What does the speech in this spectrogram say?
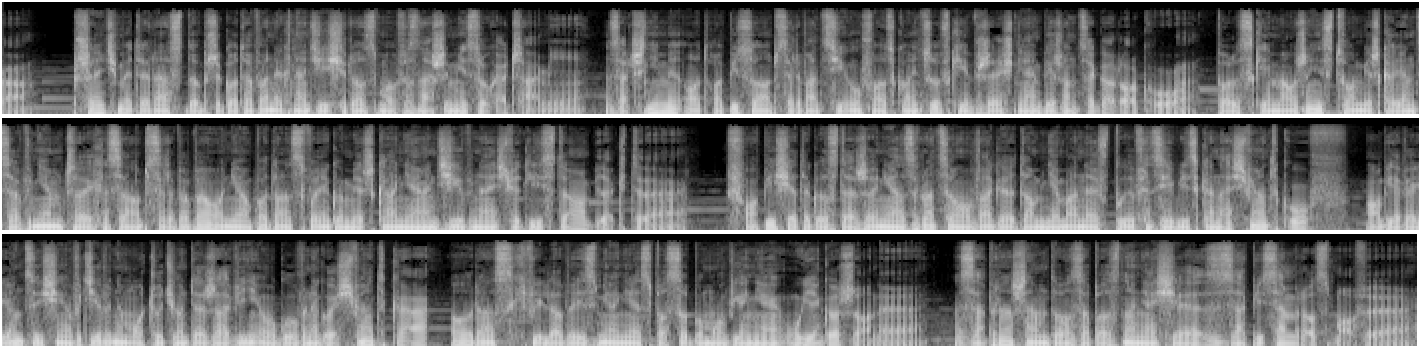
Przejdźmy teraz do przygotowanych na dziś rozmów z naszymi słuchaczami. Zacznijmy od opisu obserwacji UFO z końcówki września bieżącego roku. Polskie małżeństwo mieszkające w Niemczech zaobserwowało nieopodal swojego mieszkania dziwne świetliste obiekty. W opisie tego zdarzenia zwraca uwagę domniemany wpływ zjawiska na świadków, objawiający się w dziwnym uczuciu déjà vu u głównego świadka oraz chwilowej zmianie sposobu mówienia u jego żony. Zapraszam do zapoznania się z zapisem rozmowy.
